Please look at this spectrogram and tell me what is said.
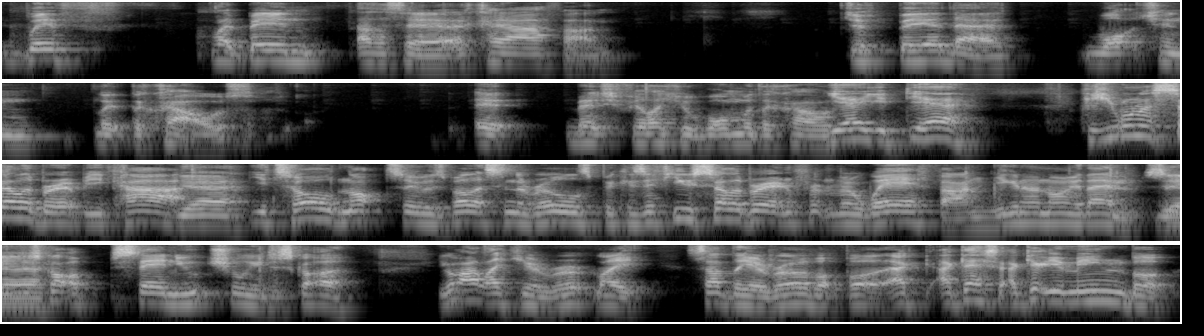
with like being, as I say, a KR fan, just being there watching like the crowds, it makes you feel like you're one with the crowd. Yeah, you yeah. Because you want to celebrate, but you can't. Yeah. You're told not to as well. It's in the rules. Because if you celebrate in front of a away fan, you're gonna annoy them. So you just got to stay neutral. You just got to. You act like you're like sadly a robot. But I, I guess I get what you mean. But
